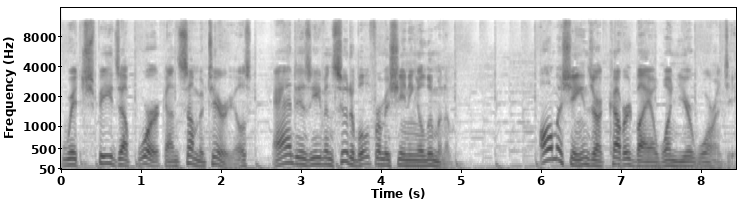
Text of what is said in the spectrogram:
which speeds up work on some materials and is even suitable for machining aluminum. All machines are covered by a one-year warranty.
